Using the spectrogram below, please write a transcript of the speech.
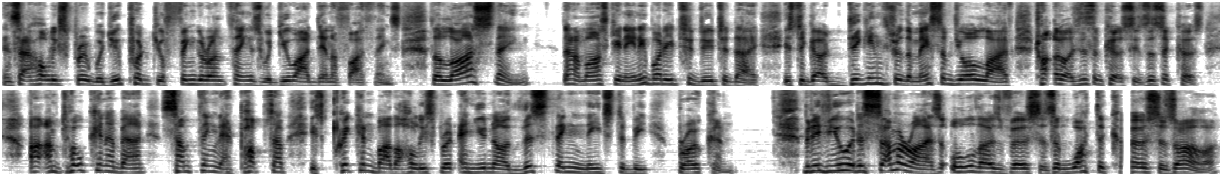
and say, Holy Spirit, would you put your finger on things? Would you identify things? The last thing that I'm asking anybody to do today is to go digging through the mess of your life. Try, oh, is this a curse? Is this a curse? I'm talking about something that pops up, is quickened by the Holy Spirit, and you know this thing needs to be broken. But if you were to summarize all those verses and what the curses are,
